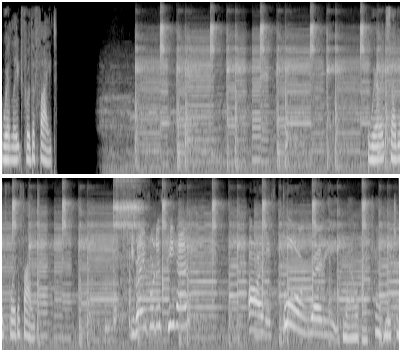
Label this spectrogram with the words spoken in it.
We're late for the fight. We're excited for the fight. You ready for this, P-head? I was born ready. Wow, I can't wait to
